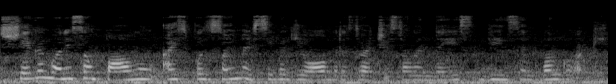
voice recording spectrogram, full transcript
chega agora em São Paulo a exposição imersiva de obras do artista holandês Vincent van Gogh.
